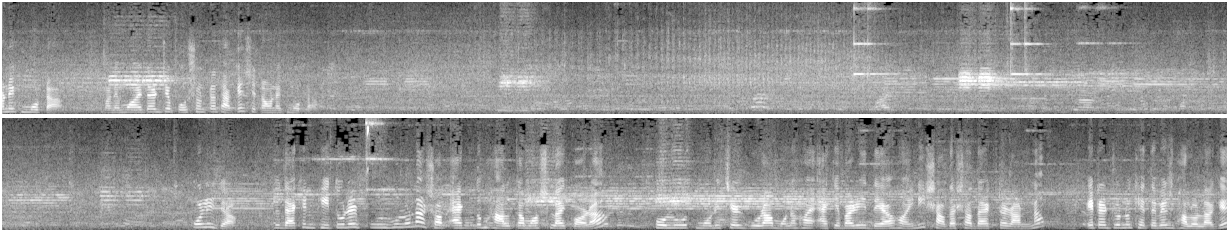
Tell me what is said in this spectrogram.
অনেক মোটা মানে ময়দার যে পোর্শনটা থাকে সেটা অনেক মোটা। কলিজা তো দেখেন ভিতরের পুরগুলো না সব একদম হালকা মশলায় করা। হলুদ, মরিচের গুঁড়া মনে হয় একেবারেই দেয়া হয়নি, সাদা সাদা একটা রান্না। এটার জন্য খেতে বেশ ভালো লাগে।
